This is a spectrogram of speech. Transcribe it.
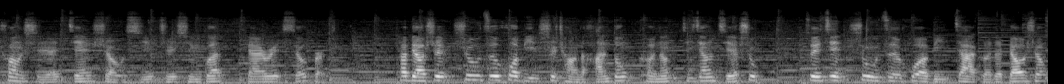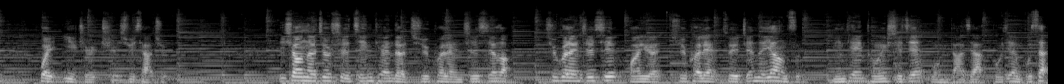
创始人兼首席执行官 Barry Silbert。他表示，数字货币市场的寒冬可能即将结束，最近数字货币价格的飙升会一直持续下去。以上呢就是今天的区块链之心了。区块链之心还原区块链最真的样子。明天同一时间，我们大家不见不散。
